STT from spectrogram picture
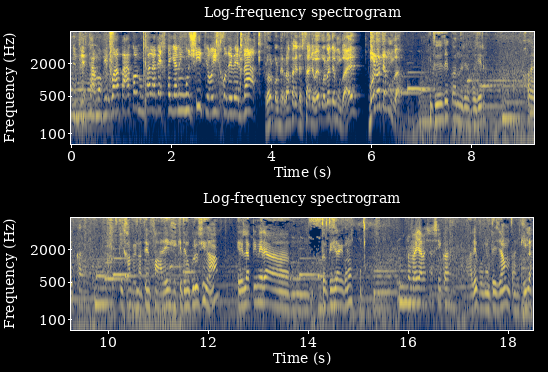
Siempre estamos igual, Paco, nunca la deja ya a ningún sitio, hijo, de verdad. Flor, por mi raza que te estallo, ¿eh? Vuélvete muda, ¿eh? ¡Vuélvete muda! ¿Y tú desde cuándo eres bollera? Joder, Carmen. Hija, pero no te enfades, es que tengo curiosidad. Eres la primera mm, tortillera que conozco. No me llames así, Carmen. Vale, pues no te llamo, tranquila.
